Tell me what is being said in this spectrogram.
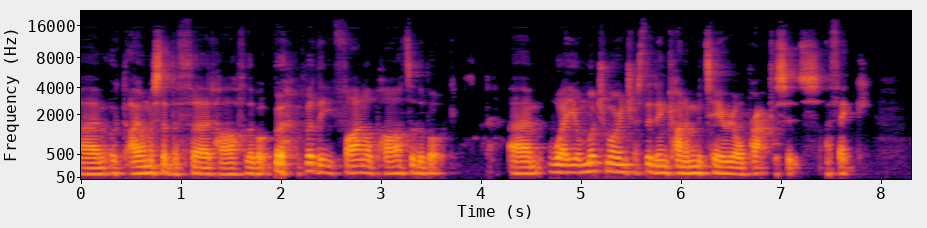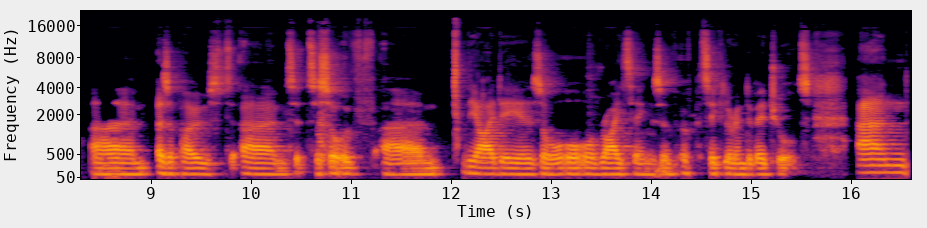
Um, I almost said the third half of the book, but but the final part of the book, um, where you're much more interested in kind of material practices, I think, um, as opposed um, to, to, sort of um, the ideas or, or, or writings of, of, particular individuals. And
